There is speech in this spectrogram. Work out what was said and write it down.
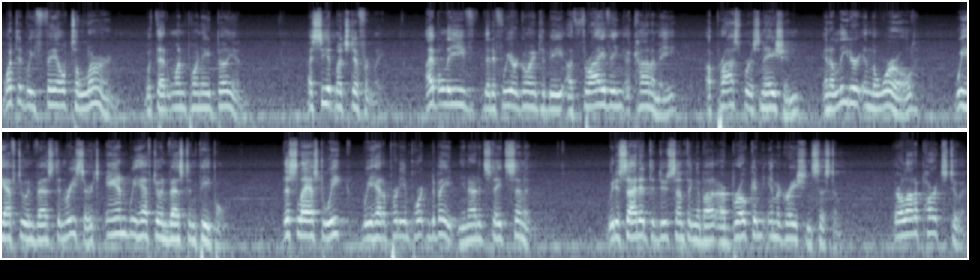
What did we fail to learn with that 1.8 billion? I see it much differently. I believe that if we are going to be a thriving economy, a prosperous nation, and a leader in the world, we have to invest in research and we have to invest in people. This last week, we had a pretty important debate in the United States Senate. We decided to do something about our broken immigration system. There are a lot of parts to it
